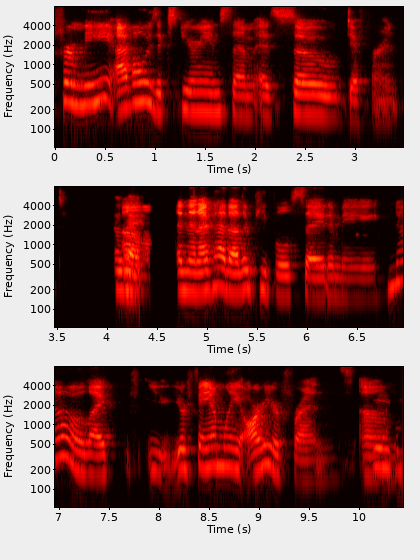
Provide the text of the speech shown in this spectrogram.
for me i've always experienced them as so different. Okay. Um, and then I've had other people say to me, "No, like you, your family are your friends. Um, mm-hmm.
